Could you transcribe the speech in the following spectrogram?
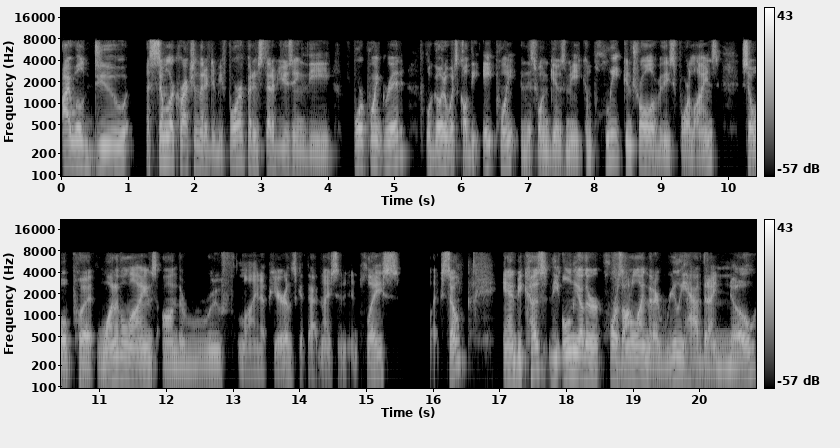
I will do a similar correction that I did before, but instead of using the four point grid, we'll go to what's called the eight point, and this one gives me complete control over these four lines. So we'll put one of the lines on the roof line up here. Let's get that nice and in place, like so. And because the only other horizontal line that I really have that I know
